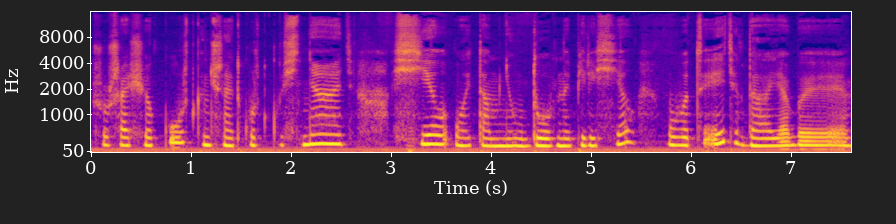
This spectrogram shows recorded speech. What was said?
шуршащая куртка, начинает куртку снять, сел, ой, там неудобно, пересел. Вот этих, да, я бы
